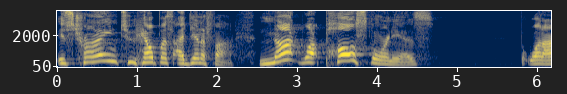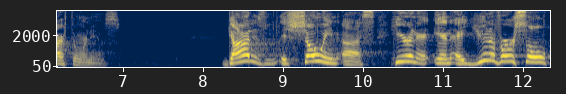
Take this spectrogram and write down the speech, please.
is trying to help us identify not what Paul's thorn is, but what our thorn is. God is, is showing us here in a, in a universal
